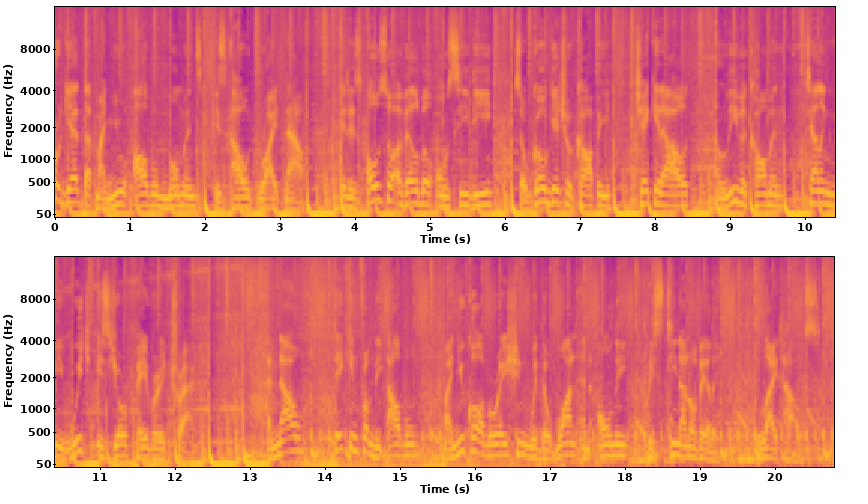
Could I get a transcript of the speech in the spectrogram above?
Forget that my new album Moments is out right now. It is also available on CD, so go get your copy, check it out, and leave a comment telling me which is your favorite track. And now, taken from the album, my new collaboration with the one and only Christina Novelli, Lighthouse.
